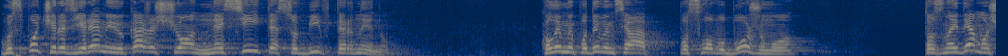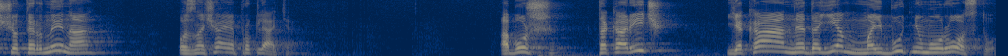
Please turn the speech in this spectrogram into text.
Господь через Єремію каже, що не сійте собі в тернину. Коли ми подивимося по Слову Божому, то знайдемо, що тернина означає прокляття. Або ж така річ, яка не дає майбутньому росту.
